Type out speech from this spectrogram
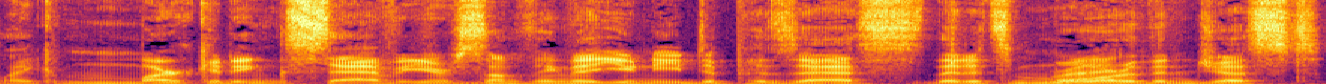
like marketing savvy or something that you need to possess. That it's more Right. than just,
